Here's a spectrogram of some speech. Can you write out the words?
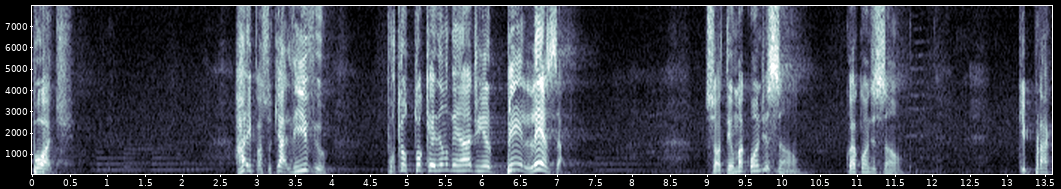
Pode. Ai, pastor, que alívio, porque eu estou querendo ganhar dinheiro. Beleza. Só tem uma condição. Qual é a condição? Que para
